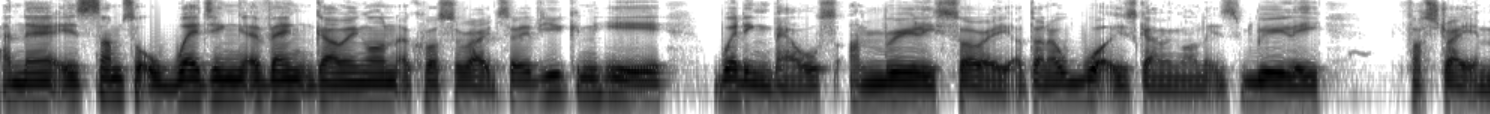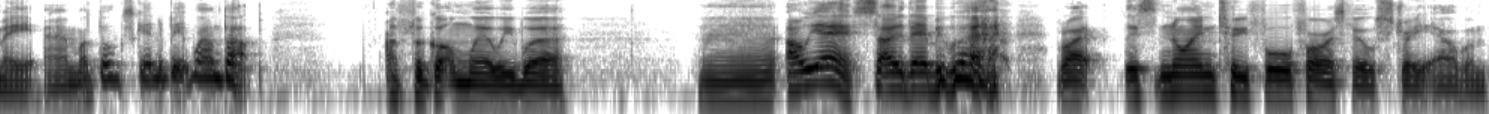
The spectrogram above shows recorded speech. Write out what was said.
and there is some sort of wedding event going on across the road. So if you can hear wedding bells, I'm really sorry. I don't know what is going on. It's really frustrating me, and my dog's getting a bit wound up. I've forgotten where we were. Uh, oh yeah, so there we were. Right, this 924 Forestville Street album.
